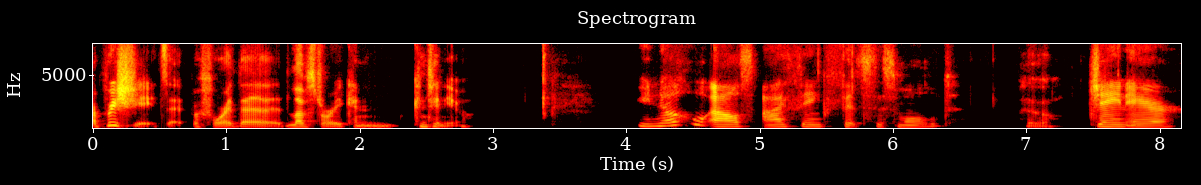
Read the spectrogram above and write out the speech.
appreciates it before the love story can continue. You know who else I think fits this mold? Who? Jane Eyre.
